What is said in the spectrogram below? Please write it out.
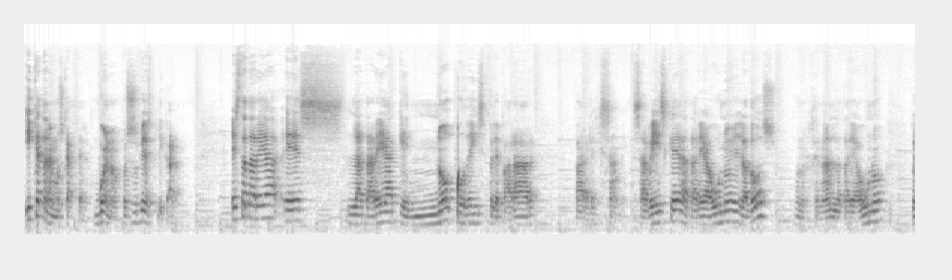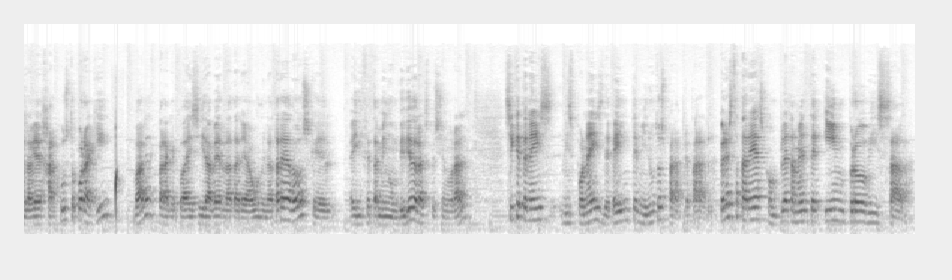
¿Y qué tenemos que hacer? Bueno, pues os voy a explicar. Esta tarea es la tarea que no podéis preparar para el examen. Sabéis que la tarea 1 y la 2, bueno, en general la tarea 1, os la voy a dejar justo por aquí, ¿vale? Para que podáis ir a ver la tarea 1 y la tarea 2, que hice también un vídeo de la expresión oral. Sí que tenéis, disponéis de 20 minutos para prepararla, pero esta tarea es completamente improvisada.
